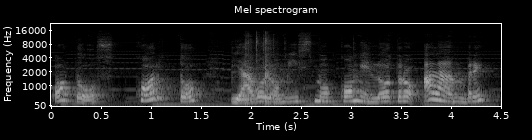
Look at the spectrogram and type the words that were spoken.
o dos, corto y hago lo mismo con el otro alambre.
